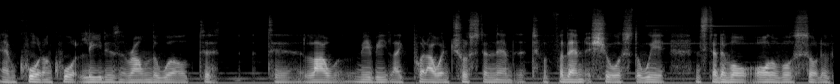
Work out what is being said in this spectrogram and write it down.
um, quote unquote leaders around the world to to allow maybe like put our trust in them to, for them to show us the way instead of all, all of us sort of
